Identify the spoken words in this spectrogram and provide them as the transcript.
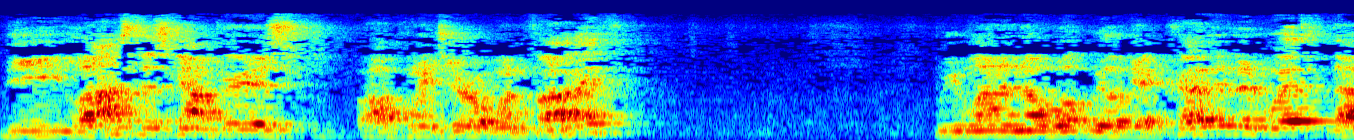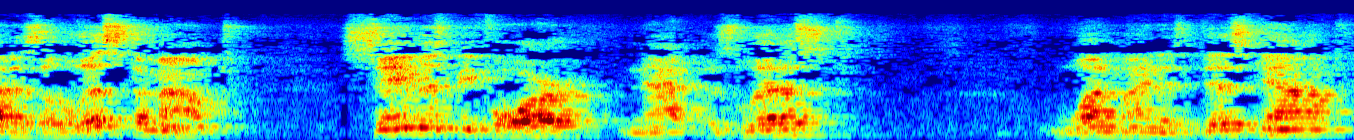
The last discount period is uh, 0.015. We want to know what we'll get credited with. That is a list amount. Same as before, net is list. 1 minus discount.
